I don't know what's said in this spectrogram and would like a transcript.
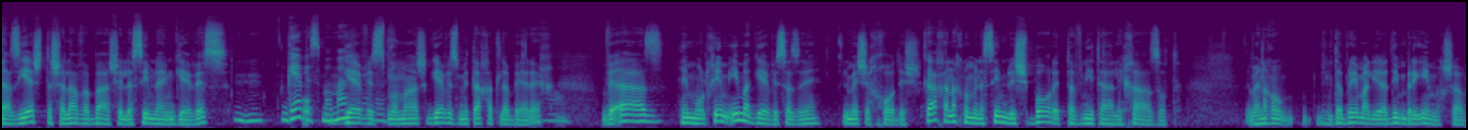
אז יש את השלב הבא של לשים להם גבס. Mm-hmm. גבס, ממש גבס. גבס, ממש, גבס מתחת לברך. ואז הם הולכים עם הגבס הזה למשך חודש. כך אנחנו מנסים לשבור את תבנית ההליכה הזאת. ואנחנו מדברים על ילדים בריאים עכשיו.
